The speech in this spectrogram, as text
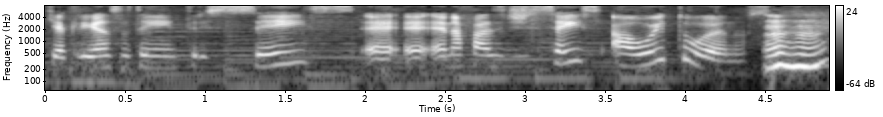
que a criança tem entre seis. É, é- é na fase de 6 a 8 anos Uhum.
